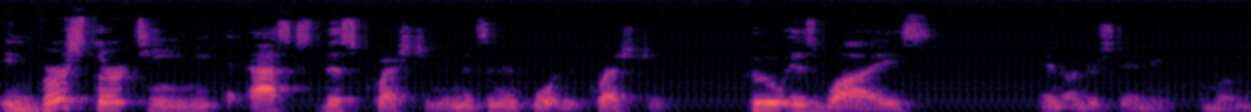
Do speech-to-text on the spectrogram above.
In verse 13, he asks this question, and it's an important question Who is wise and understanding among you.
